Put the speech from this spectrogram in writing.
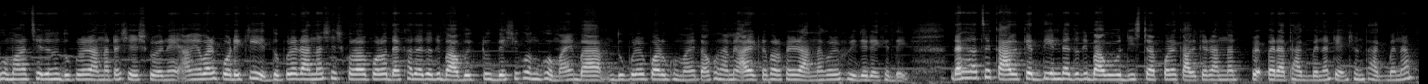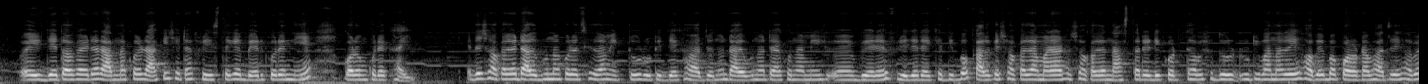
ঘুমাচ্ছে জন্য দুপুরে রান্নাটা শেষ করে নেই। আমি আবার করি কি? দুপুরে রান্না শেষ করার পরও দেখা যায় যদি বাবু একটু বেশিক্ষণ ঘুমায় বা দুপুরের পর ঘুমাই, তখন আমি আরেকটা তরকারি রান্না করে ফ্রিজে রেখে দিই। দেখা যাচ্ছে কালকের দিনটা যদি বাবু ডিস্টার্ব করে কালকে রান্নার প্যারা থাকবে না টেনশন থাকবে না। ওই যে তরকারিটা রান্না করে রাখি, সেটা ফ্রিজ থেকে বের করে নিয়ে গরম করে খাই। এদের সকালে ডাল ভুনা করেছিলাম, একটু রুটি দিয়ে খাওয়ার জন্য। ডাল ভুনাটা এখন আমি বেড়ে ফ্রিজে রেখে দিব। কালকে সকালে আমার আর সকালে নাস্তা রেডি করতে হবে। শুধু রুটি বানালেই হবে বা পরোটা ভাজলেই হবে।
